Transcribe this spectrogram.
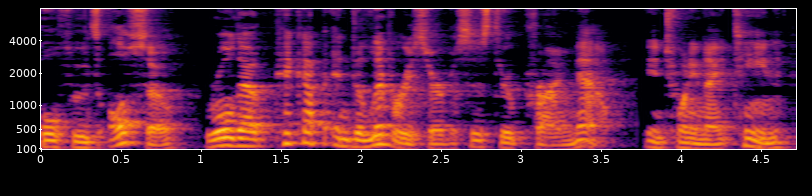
Whole Foods also rolled out pickup and delivery services through Prime Now. In 2019,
